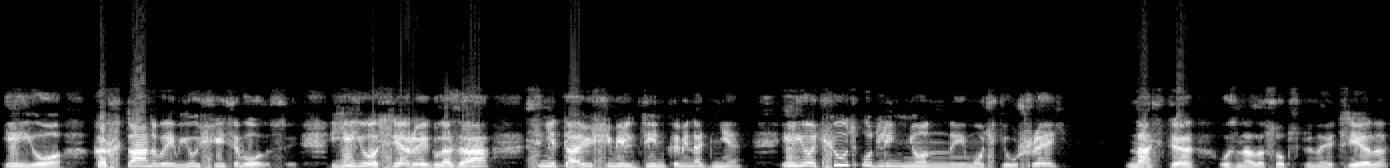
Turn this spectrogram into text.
Ее каштановые вьющиеся волосы, ее серые глаза с нетающими льдинками на дне, ее чуть удлиненные мочки ушей. Настя узнала собственное тело,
